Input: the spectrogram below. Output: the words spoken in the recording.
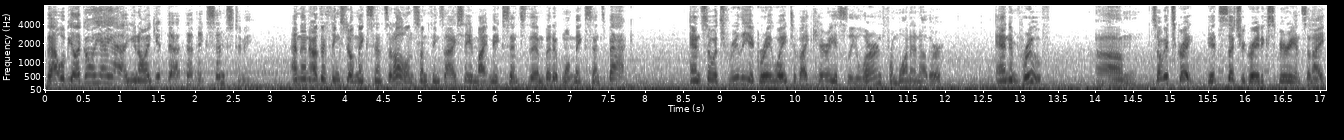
That will be like, oh, yeah, yeah, you know, I get that. That makes sense to me. And then other things don't make sense at all. And some things I say might make sense to them, but it won't make sense back. And so it's really a great way to vicariously learn from one another and improve. Um, so it's great. It's such a great experience, and I,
